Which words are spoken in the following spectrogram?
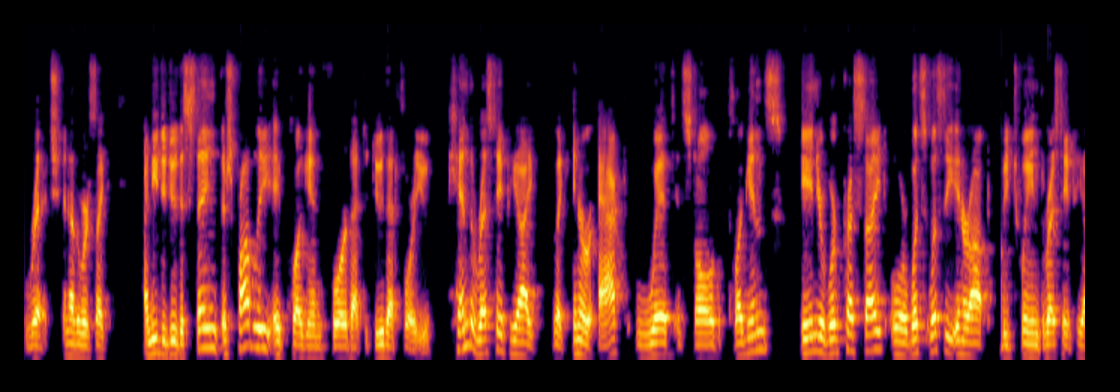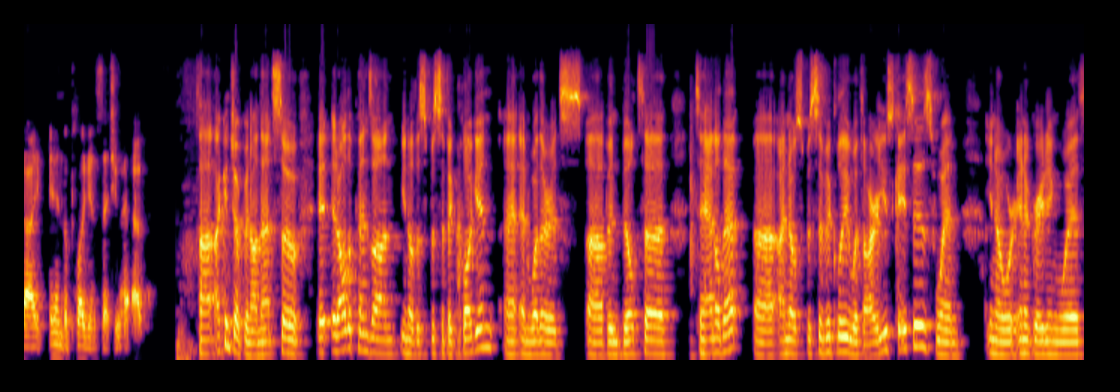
rich. In other words, like I need to do this thing. There's probably a plugin for that to do that for you. Can the REST API like interact with installed plugins in your WordPress site, or what's what's the interop between the REST API and the plugins that you have? Uh, I can jump in on that. So it, it all depends on you know the specific plugin and whether it's uh, been built to to handle that. Uh, I know specifically with our use cases when you know we're integrating with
